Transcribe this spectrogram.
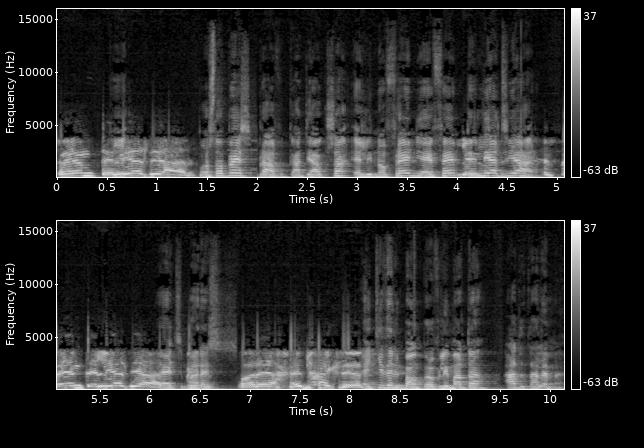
fm.gr Πώς το πες, μπράβο, κάτι άκουσα. ελληνοφρένια.fm.gr. fm.gr Έτσι, μ' αρέσει. Ωραία, εντάξει. ρε. Εκεί δεν υπάρχουν προβλήματα. Άντε, τα λέμε.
